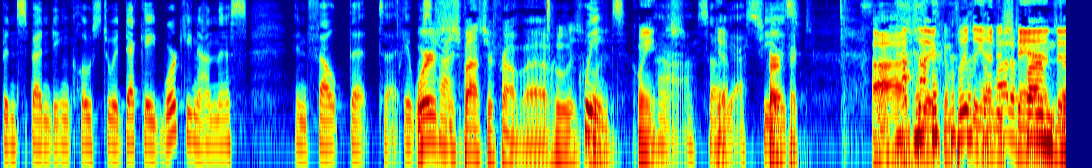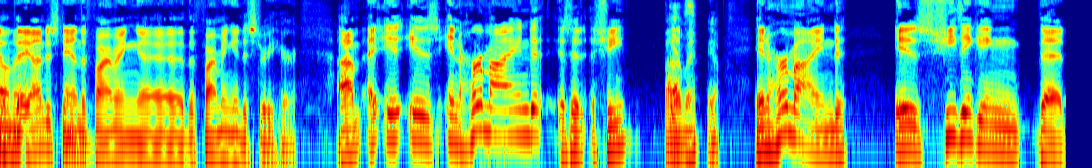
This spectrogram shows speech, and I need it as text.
been spending close to a decade working on this, and felt that uh, it was Where's the sponsor from? Uh, who is Queens. Queens. Uh, so, Yeah. yes, she is. Perfect. Uh, so they completely There's a lot of understand. farms uh, they understand the farming, uh, the farming industry here. Um, i- i- is in her mind? Is it she? By Yes. the way, yeah. In her mind, is she thinking that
